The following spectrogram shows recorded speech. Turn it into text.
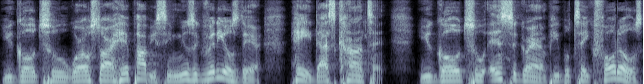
You go to World Star Hip Hop, you see music videos there. Hey, that's content. You go to Instagram, people take photos,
